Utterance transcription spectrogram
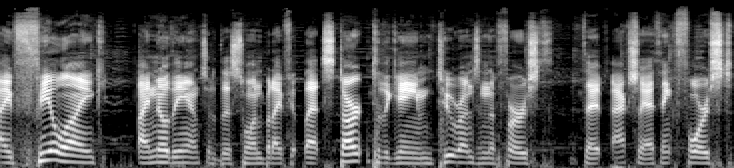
I feel like I know the answer to this one, but I feel that start to the game, two runs in the first, that actually I think forced.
